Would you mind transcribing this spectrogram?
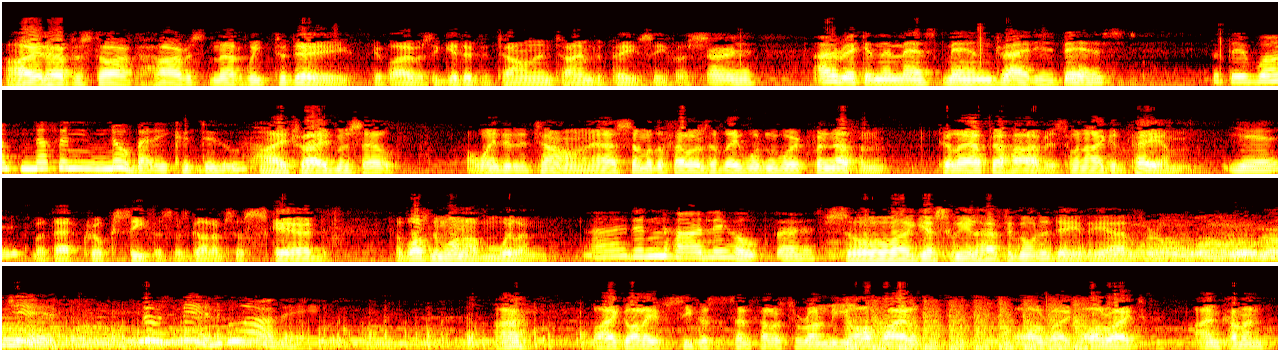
I'd have to start harvesting that wheat today if I was to get it to town in time to pay Cephas. Uh, I reckon the masked man tried his best, but there wasn't nothing nobody could do. I tried myself. I went into town and asked some of the fellows if they wouldn't work for nothing till after harvest when I could pay 'em. Yes? But that crook Cephas has got 'em so scared, there wasn't one of 'em willing. I didn't hardly hope for it. So I guess we'll have to go to Davy after all. Jeff, those men, who are they? Huh? By golly, if Cephas has sent fellows to run me off, I'll. All right, all right. I'm coming.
